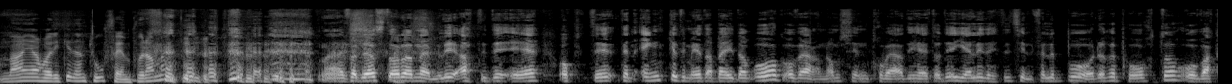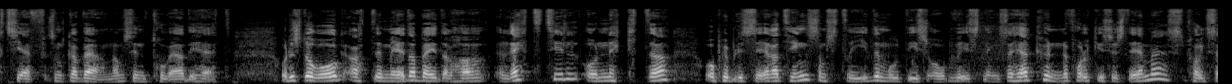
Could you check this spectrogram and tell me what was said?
Nei, jeg har ikke den 2.5 foran meg. Nei, for der står det nemlig at det er opp til den enkelte medarbeider òg å verne om sin troverdighet. Og det gjelder i dette tilfellet både reporter og vaktsjef, som skal verne om sin troverdighet. Og det står òg at medarbeider har rett til å nekte å publisere ting som strider mot deres overbevisning. Så her kunne folk i systemet, f.eks.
